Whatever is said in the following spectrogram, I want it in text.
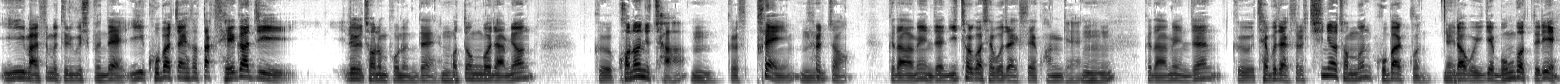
이 말씀을 드리고 싶은데 이 고발장에서 딱 세 가지를 저는 보는데 음. 어떤 거냐면 그 권한유차, 음. 그 프레임 음. 설정, 그 다음에 이제 이철과 제보자 X의 관계, 음. 그 다음에 이제 그 제보자 X를 친여 전문 고발꾼이라고 네. 이게 뭔 것들이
